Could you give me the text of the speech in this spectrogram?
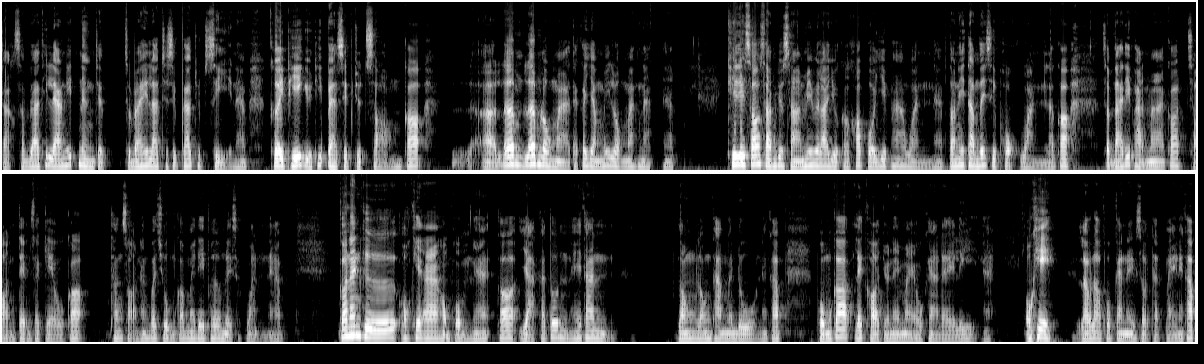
จากสัปดาห์ที่แล้วนิดนึงจะสัปดาห์ที่แล้ว 79.4 นะครับ เคยพีคอยู่ที่ 80.2 ก็เริ่มเริ่มลงมาแต่ก็ยังไม่ลงมากนักนะครับ key result 3.3มีเวลาอยู่กับครอบครัว 25 วันนะครับตอนนี้ทำได้ 16 วัน แล้วก็สัปดาห์ที่ผ่านมาก็สอนเต็มสเกลก็ทั้งสอนทั้งประชุมก็ไม่ได้เพิ่มเลยสักวันนะครับ ก็นั่นคือ OKR ของผมนะก็อยากกระตุ้นให้ท่านลองลองทำกันดูนะครับ ผมก็ record อยู่ใน My OKR Diary นะ โอเค แล้วเราพบกันในสัปดาห์ถัดไปนะครับ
